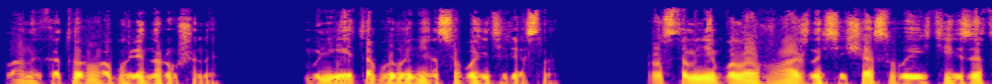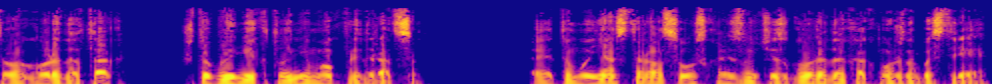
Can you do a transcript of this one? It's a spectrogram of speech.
планы которого были нарушены. Мне это было не особо интересно. Просто мне было важно сейчас выйти из этого города так, чтобы никто не мог придраться. Поэтому я старался ускользнуть из города как можно быстрее.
